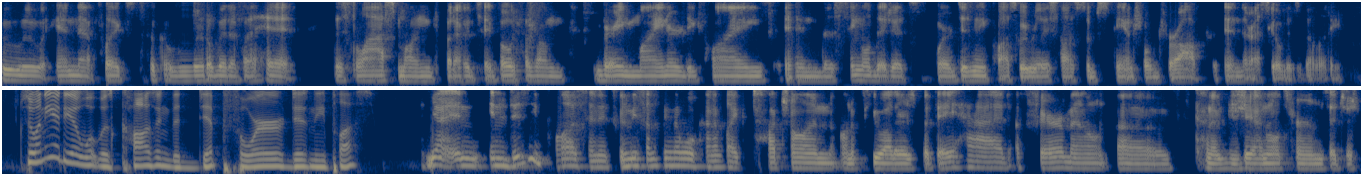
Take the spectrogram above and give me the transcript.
Hulu and Netflix took a little bit of a hit this last month. But I would say both of them very minor declines in the single digits, where Disney Plus, we really saw a substantial drop in their SEO visibility. So, any idea what was causing the dip for Disney Plus? Yeah, in in Disney Plus, and it's going to be something that we'll kind of like touch on on a few others, but they had a fair amount of kind of general terms that just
